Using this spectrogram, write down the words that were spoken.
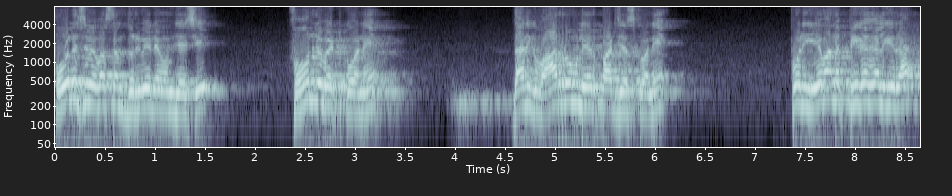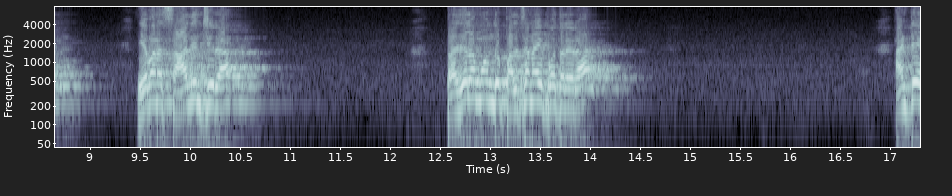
పోలీసు వ్యవస్థను దుర్వినియోగం చేసి ఫోన్లు పెట్టుకొని దానికి వార్ రూమ్లు ఏర్పాటు చేసుకొని పోనీ ఏమైనా పీకగలిగిరా? ఏమైనా సాధించిరా? ప్రజల ముందు పలచనైపోతలేరా? అంటే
